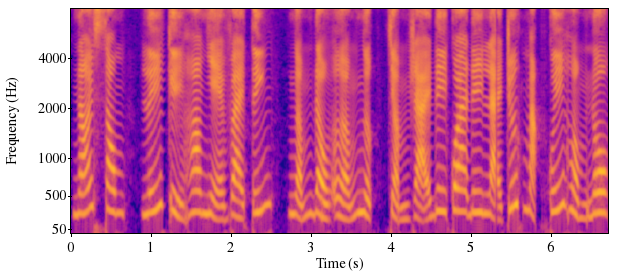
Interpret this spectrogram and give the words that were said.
Nói xong, Lý Kỳ ho nhẹ vài tiếng, ngẫm đầu ẩn ngực, chậm rãi đi qua đi lại trước mặt Quý Hồng Nô.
